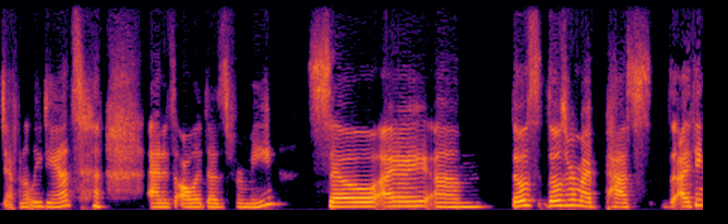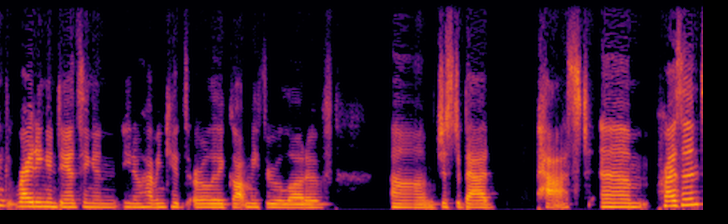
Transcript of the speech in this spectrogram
definitely dance. and it's all it does for me. So I, um, those those were my past i think writing and dancing and you know having kids early got me through a lot of um, just a bad past. Um, present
